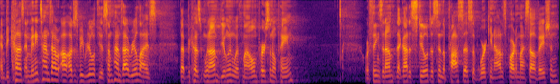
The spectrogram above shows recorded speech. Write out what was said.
And because, and many times I, I'll just be real with you, sometimes I realize that because when I'm dealing with my own personal pain, or things that, I'm, that God is still just in the process of working out as part of my salvation,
